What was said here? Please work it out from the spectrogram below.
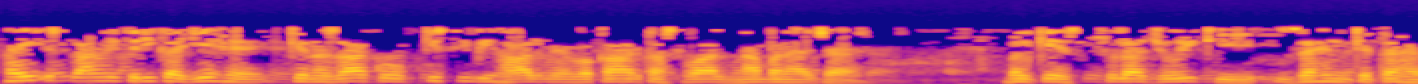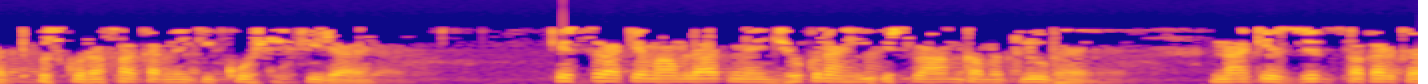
صحیح اسلامی طریقہ یہ ہے کہ نزا کو کسی بھی حال میں وقار کا سوال نہ بنایا جائے، بلکہ صلح جوئی کی ذہن کے تحت اس کو رفع کرنے کی کوشش کی جائے۔ اس طرح کے معاملات میں جھکنا ہی اسلام کا مطلوب ہے، نہ کہ ضد پکڑ کر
